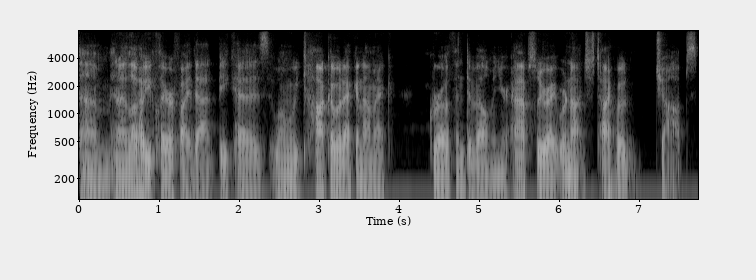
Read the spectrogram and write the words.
um, and I love how you clarified that because when we talk about economic growth and development, you're absolutely right. We're not just talking about jobs.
